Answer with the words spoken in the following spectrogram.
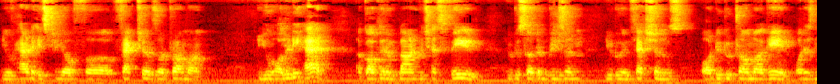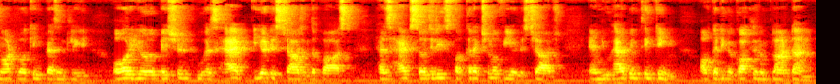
you've had a history of uh, fractures or trauma, you already had a cochlear implant which has failed due to certain reason, due to infections or due to trauma again, or is not working presently, or you're a patient who has had ear discharge in the past, has had surgeries for correction of ear discharge, and you have been thinking of getting a cochlear implant done,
